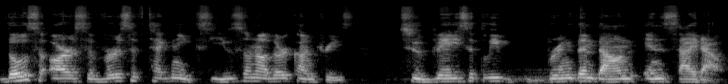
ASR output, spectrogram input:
those are subversive techniques used on other countries to basically bring them down inside out.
